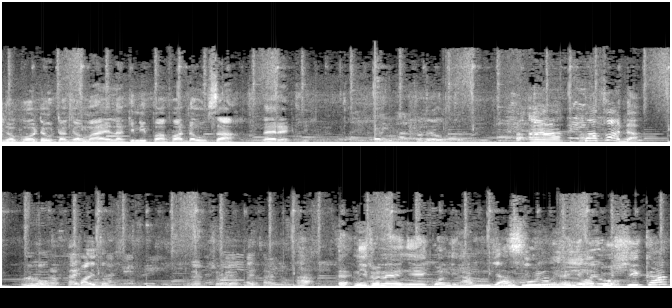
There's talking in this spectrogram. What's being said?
nyoka wote utagamae lakini pafada uzaa directly. Ah ah, pafada. No, python. Ah, eh, nitolee yenye kwangi hamful enye yenye watu ushika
